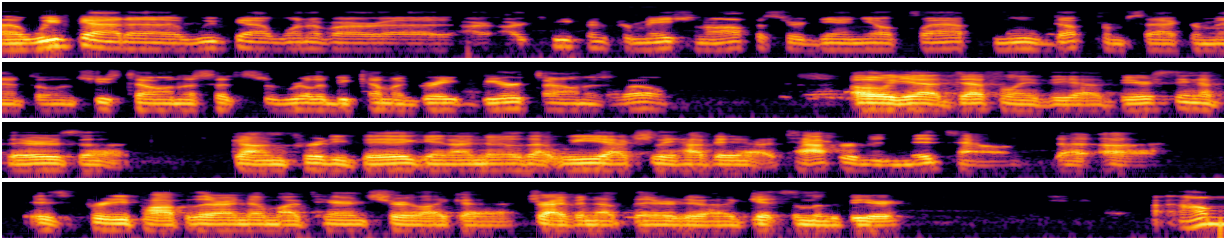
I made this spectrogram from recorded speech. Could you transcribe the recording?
Uh, we've got uh, we've got one of our, uh, our, our chief information officer Danielle Clapp moved up from Sacramento, and she's telling us it's really become a great beer town as well. Oh yeah, definitely. The uh, beer scene up there is uh, gotten pretty big, and I know that we actually have a, a tap room in Midtown that uh, is pretty popular. I know my parents are like uh, driving up there to uh, get some of the beer. How,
